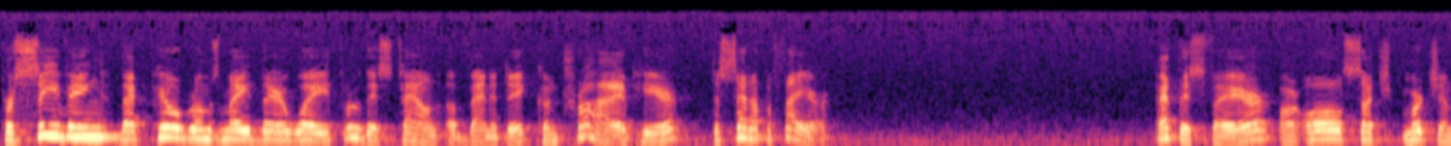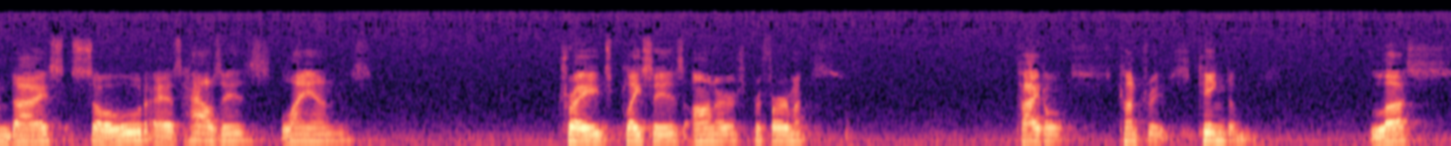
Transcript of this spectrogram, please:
perceiving that pilgrims made their way through this town of vanity, contrived here to set up a fair. At this fair are all such merchandise sold as houses, lands, trades, places, honors, preferments, titles, countries, kingdoms, lusts,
